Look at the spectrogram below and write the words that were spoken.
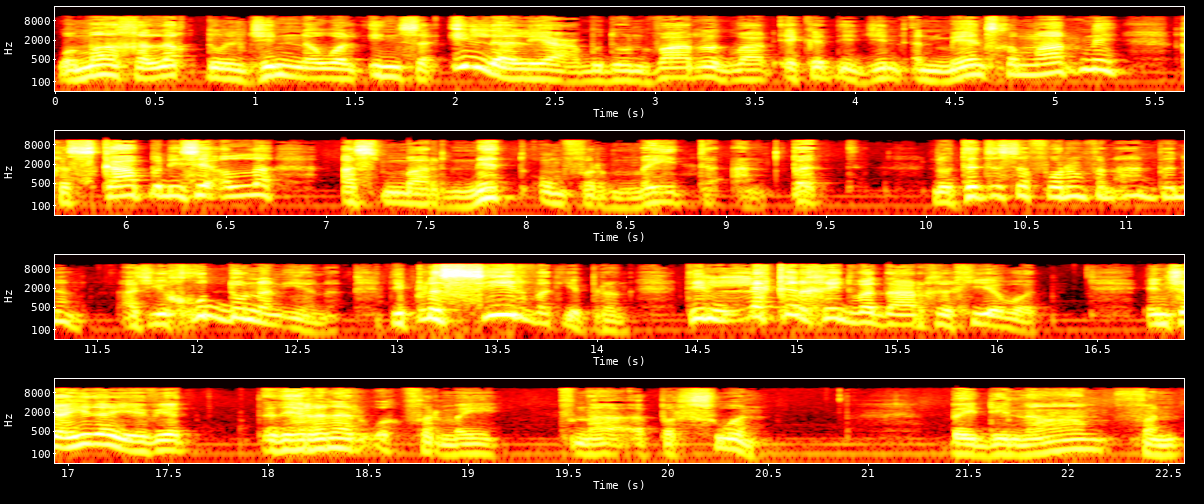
Wa ma khalaqtul jinna wal insa illa liya'budun. Waarlik waar ek het die jin en mens gemaak nie geskaap nie sê Allah as maar net om vir my te aanbid. Nou dit is 'n vorm van aanbidding. As jy goed doen aan ene, die plesier wat jy bring, die lekkerheid wat daar gegee word. En Shahida, jy weet, dit herinner ook vir my na 'n persoon by die naam van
